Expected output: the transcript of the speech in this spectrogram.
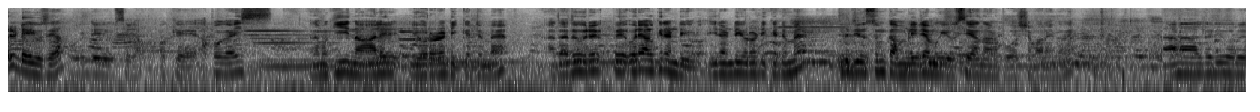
ഒരു ഡേ യൂസ് ചെയ്യാം? ഒരു ഡേ യൂസ് ചെയ്യാം. ഓക്കെ അപ്പോൾ ഗൈസ് നമുക്ക് ഈ നാല് യൂറോയുടെ ടിക്കറ്റുമേ അതായത് ഒരു ഒരാൾക്ക് രണ്ട് യൂറോ. ഈ രണ്ട് യൂറോ ടിക്കറ്റുമേ ഒരു ദിവസം കംപ്ലീറ്റ് നമുക്ക് യൂസ് ചെയ്യാമെന്നാണ് പോർഷൻ പറയുന്നത്. ഞാൻ ആൾറെഡി ഒരു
